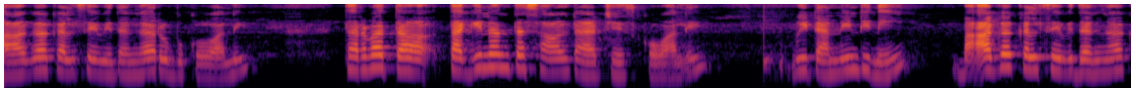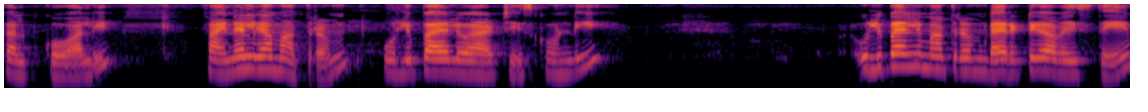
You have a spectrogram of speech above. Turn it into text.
బాగా కలిసే విధంగా రుబ్బుకోవాలి. తర్వాత తగినంత సాల్ట్ యాడ్ చేసుకోవాలి. వీటన్నింటినీ బాగా కలిసే విధంగా కలుపుకోవాలి. ఫైనల్గా మాత్రం ఉల్లిపాయలు యాడ్ చేసుకోండి. ఉల్లిపాయల్ని మాత్రం డైరెక్ట్గా వేస్తే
